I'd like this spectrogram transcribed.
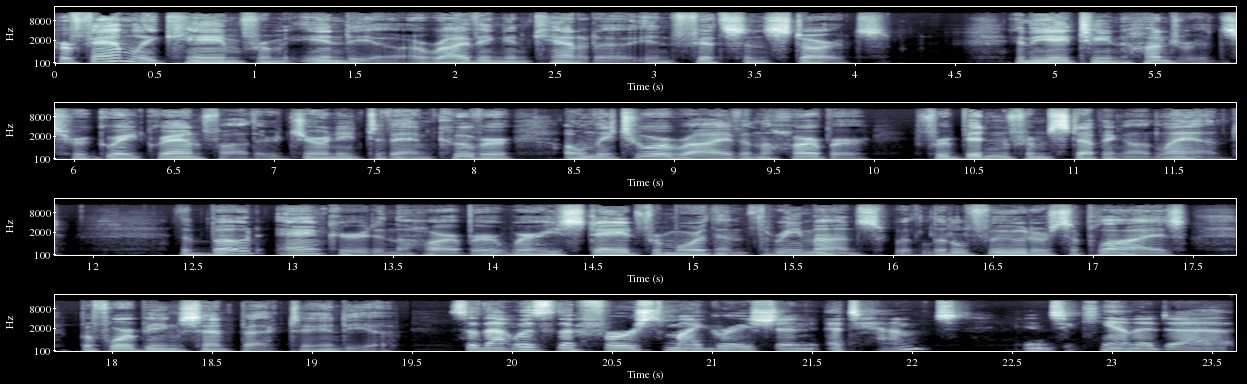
Her family came from India, arriving in Canada in fits and starts. In the 1800s, her great grandfather journeyed to Vancouver only to arrive in the harbor, forbidden from stepping on land. The boat anchored in the harbor, where he stayed for more than three months with little food or supplies before being sent back to India. So that was the first migration attempt into Canada.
